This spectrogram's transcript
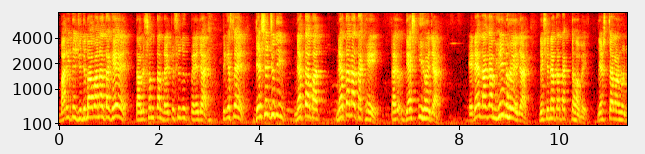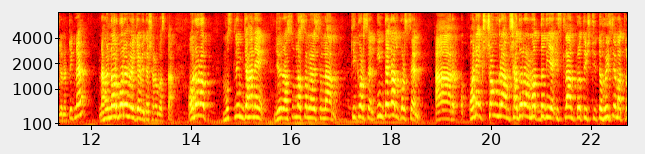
বাড়িতে যদি বাবা না থাকে, তাহলে সন্তানরা একটু সুযোগ পেয়ে যায়। ঠিক আছে? দেশে যদি নেতা বা নেতা না থাকে দেশ কি হয়ে যায়? এটা লাগামহীন হয়ে যায়। দেশে নেতা থাকতে হবে, দেশ চালানোর জন্য, ঠিক না? না হয় নরবরে হয়ে যাবে দেশের অবস্থা। অনুরূপ মুসলিম জাহানে যে রাসুল্লাহ সাল্লাহ সাল্লাম কি করছেন? ইন্তেকাল করছেন। আর অনেক সংগ্রাম সাধনার মধ্য দিয়ে ইসলাম প্রতিষ্ঠিত হয়েছে মাত্র।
